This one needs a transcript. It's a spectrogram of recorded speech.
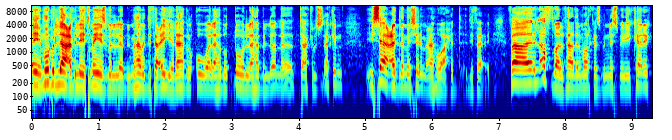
اي مو باللاعب اللي يتميز بال- بالمهام الدفاعية لا بالقوة لا بالطول لا بال tackles لكن يساعد لما يصير معه واحد دفاعي. فالأفضل في هذا المركز بالنسبة لي كاريك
